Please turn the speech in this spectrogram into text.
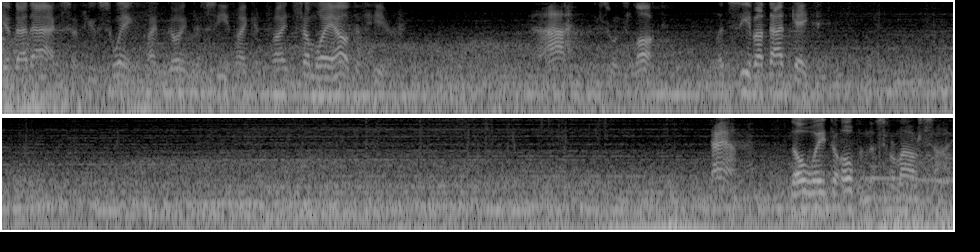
give that axe a few swings. I'm going to see if I can find some way out of here. Ah, this one's locked. Let's see about that gate. Damn. No way to open this from our side.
